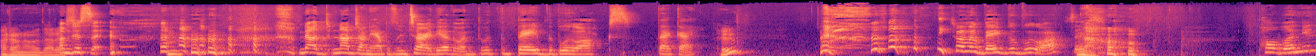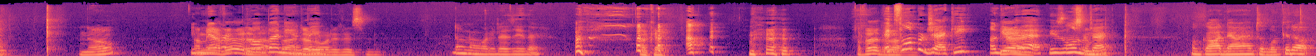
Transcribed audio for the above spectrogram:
I don't know what that is. I'm just saying. not not Johnny Appleseed. Sorry, the other one with the Babe the Blue Ox. That guy. Who? You don't know Babe the Blue Ox? is? No, Paul Bunyan. no. You I mean, I've heard Paul of that, but I don't know what it is. Don't know what it is either. Okay. I've heard It's that. lumberjacky. I'll give Yeah, you that. He's a lumberjack. Oh God, now I have to look it up.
